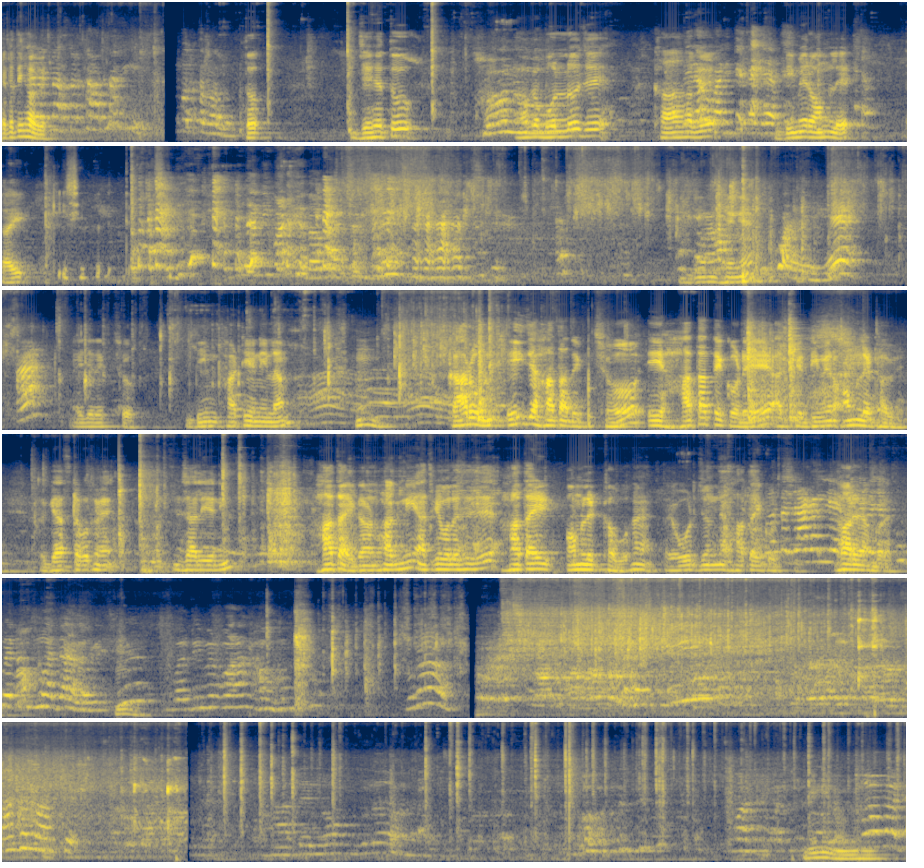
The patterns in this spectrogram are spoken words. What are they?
এটাতেই হবে। তো যেহেতু আমাকে বলল যে খাওয়া হবে ডিমের অমলেট তাই ডিম ভেঙে এই যে দেখছ ডিম ফাটিয়ে নিলাম। হুম। কারণ এই যে হাতা দেখছ এই হাতাতে করে আজকে ডিমের অমলেট হবে। তো গ্যাসটা প্রথমে জ্বালিয়ে নিই। হাতায় কারণ ভাগ্নি আজকে বলেছে যে হাতায় অমলেট খাব হ্যাঁ? তাই ওর জন্য হাতায় করছি। ঘরে রাম করে হুম। মিনি না, মিনি।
